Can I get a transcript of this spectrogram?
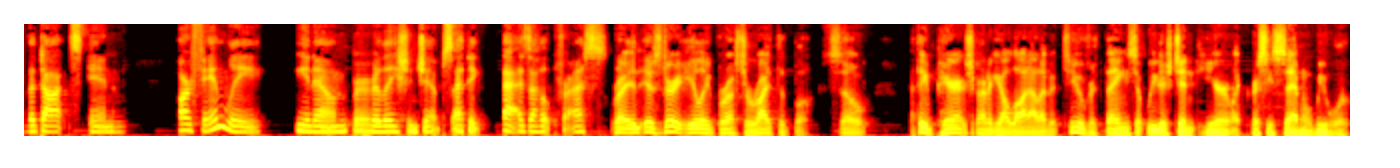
the dots in our family, you know, relationships? I think that is a hope for us. Right. It was very healing for us to write the book. So I think parents are going to get a lot out of it too for things that we just didn't hear, like Chrissy said when we were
